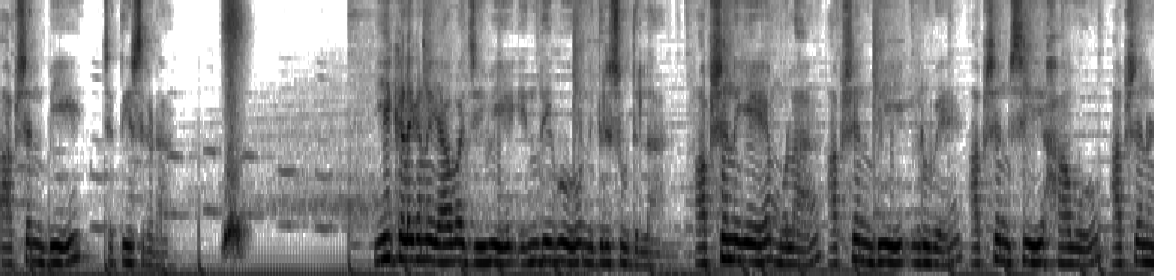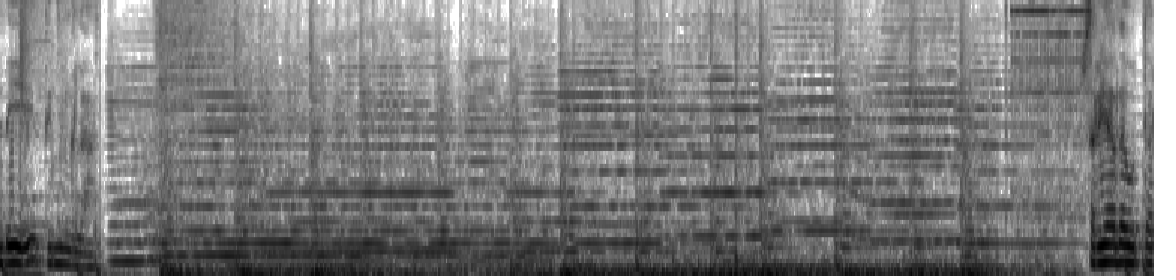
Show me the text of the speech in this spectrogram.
ಆಪ್ಷನ್ ಬಿ, ಛತ್ತೀಸ್ಗಢ. ಈ ಕೆಳಗಿನ ಯಾವ ಜೀವಿ ಎಂದಿಗೂ ನಿದ್ರಿಸುವುದಿಲ್ಲ. ಆಪ್ಷನ್ ಎ ಮೊಲ, ಆಪ್ಷನ್ ಬಿ ಇರುವೆ, ಆಪ್ಷನ್ ಸಿ ಹಾವು, ಆಪ್ಷನ್ ಡಿ ತಿಮಿಂಗ್ಲ. ಸರಿಯಾದ ಉತ್ತರ,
